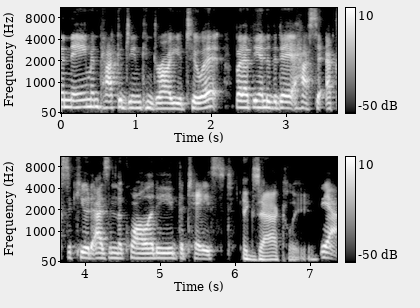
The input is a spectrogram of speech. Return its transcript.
the name and packaging can draw you to it but at the end of the day it has to execute as in the quality the taste exactly yeah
